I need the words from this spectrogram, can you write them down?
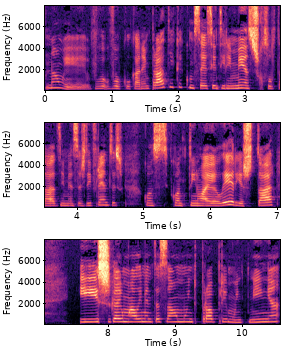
não, é, vou, vou, colocar em prática, comecei a sentir imensos resultados, imensas diferenças, continuei a ler e a estudar e cheguei a uma alimentação muito própria, muito minha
